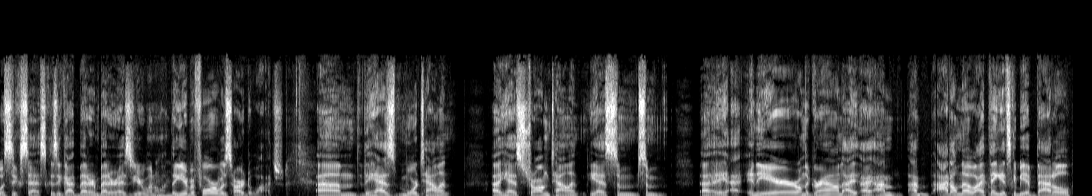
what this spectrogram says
was success because it got better and better as the year went Mm-hmm. on. The year before was hard to watch. Um, he has more talent. Uh, he has strong talent. He has some some uh, in the air, on the ground. I, I I'm I'm I don't know. I think it's going to be a battle.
